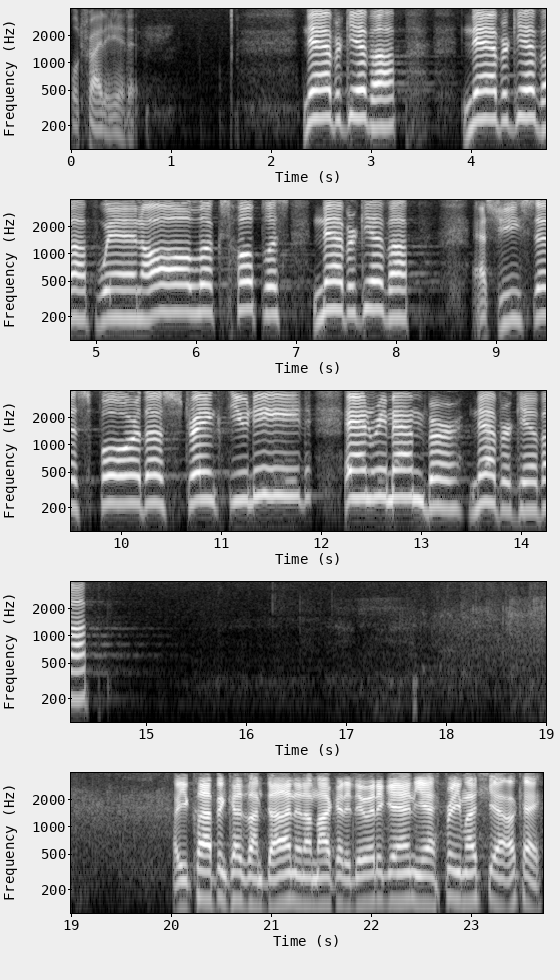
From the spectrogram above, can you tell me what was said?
we'll try to hit it. Never give up, never give up when all looks hopeless, never give up. Ask Jesus for the strength you need, and remember, never give up. Are you clapping because I'm done and I'm not going to do it again? Yeah, pretty much. Yeah, okay.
